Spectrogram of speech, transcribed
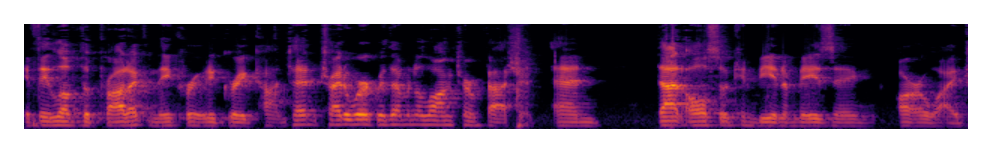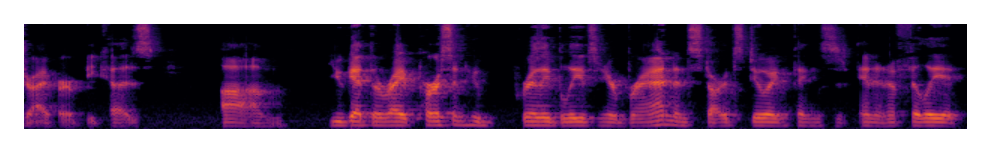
if they love the product and they created great content, try to work with them in a long term fashion. And that also can be an amazing ROI driver because um, you get the right person who really believes in your brand and starts doing things in an affiliate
